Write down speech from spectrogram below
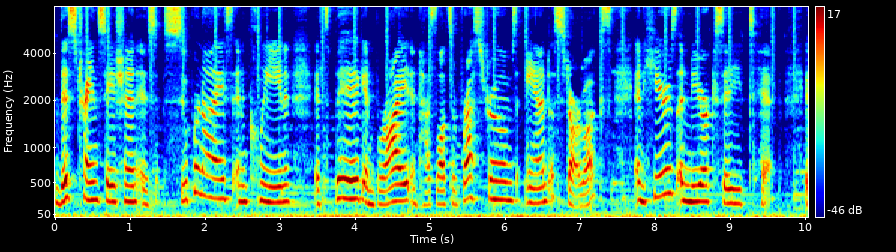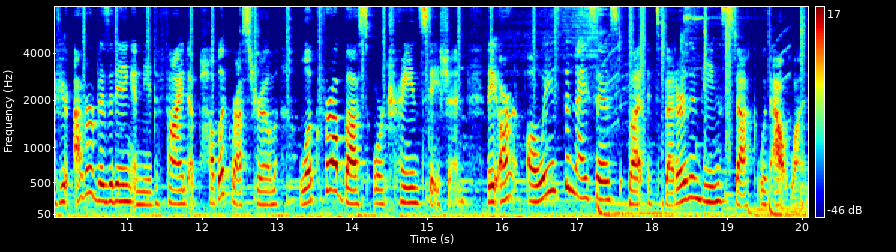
This train station is super nice and clean. It's big and bright and has lots of restrooms and a Starbucks. And here's a New York City tip. If you're ever visiting and need to find a public restroom, look for a bus or train station. They aren't always the nicest, but it's better than being stuck without one.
